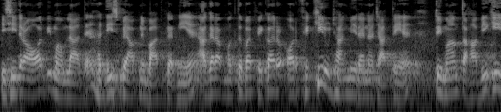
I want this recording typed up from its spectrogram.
اسی طرح اور بھی معاملات ہیں، حدیث پہ آپ نے بات کرنی ہے۔ اگر آپ مکتبہ فکر اور فقی رجحان میں رہنا چاہتے ہیں، تو امام تحابی کی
